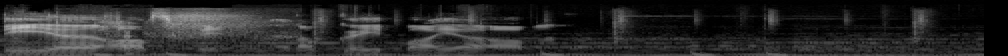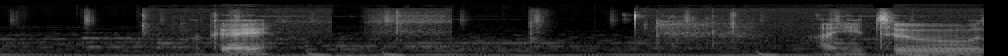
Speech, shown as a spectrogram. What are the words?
the uh, armor bit and upgrade my uh, armor. Okay. I need to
